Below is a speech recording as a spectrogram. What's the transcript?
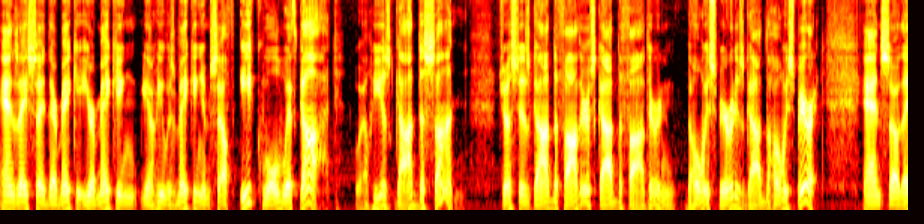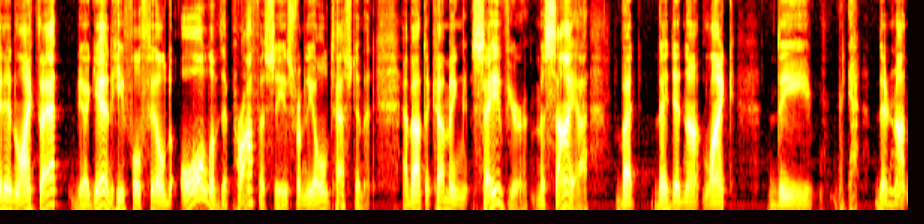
And they said they're making you're making you know he was making himself equal with God. Well, he is God the Son, just as God the Father is God the Father, and the Holy Spirit is God the Holy Spirit. And so they didn't like that. Again, he fulfilled all of the prophecies from the Old Testament about the coming Savior, Messiah, but they did not like the they're not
